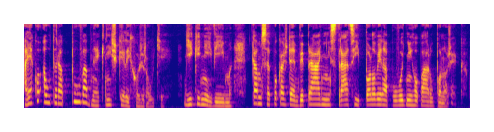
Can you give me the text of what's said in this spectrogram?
a jako autora půvabné knížky Lichožrouti. Díky ní vím, kam se po každém vyprání ztrácí polovina původního páru ponožek.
